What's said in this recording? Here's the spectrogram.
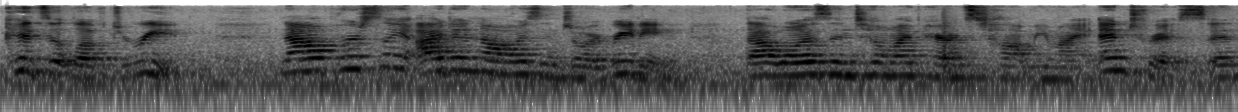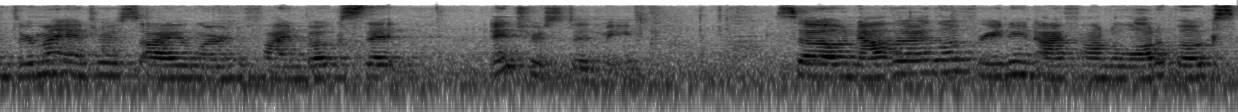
kids that love to read. Now, personally, I didn't always enjoy reading. That was until my parents taught me my interests, and through my interests, I learned to find books that interested me. So now that I love reading, I found a lot of books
